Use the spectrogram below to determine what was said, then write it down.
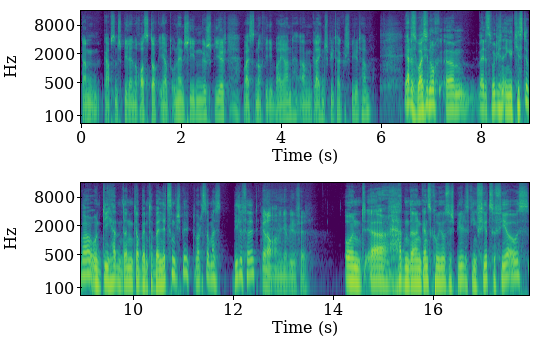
Dann gab es ein Spiel in Rostock, ihr habt unentschieden gespielt. Weißt du noch, wie die Bayern am gleichen Spieltag gespielt haben? Ja, das weiß ich noch, ähm, weil das wirklich eine enge Kiste war und die hatten dann, glaube ich, beim Tabellenletzten gespielt. War das damals Bielefeld? Genau, Arminia Bielefeld. Und äh, hatten da ein ganz kurioses Spiel, das ging 4 zu 4 aus.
